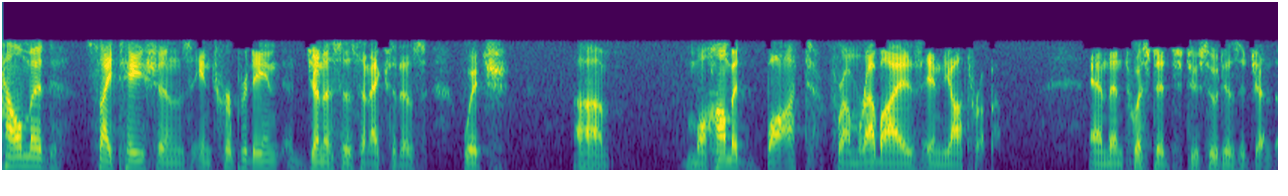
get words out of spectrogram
Talmud citations interpreting Genesis and Exodus, which um, Muhammad bought from rabbis in Yathrib and then twisted to suit his agenda.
